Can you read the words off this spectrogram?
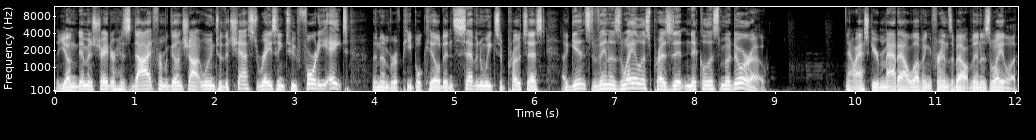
The young demonstrator has died from a gunshot wound to the chest, raising to 48 the number of people killed in seven weeks of protest against Venezuela's President Nicolas Maduro. Now ask your Maddow loving friends about Venezuela.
